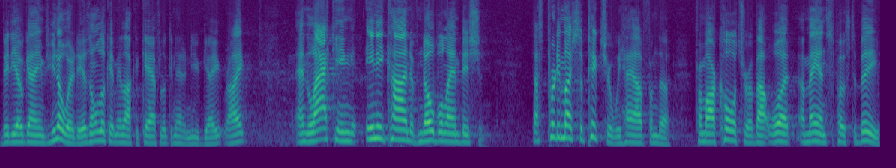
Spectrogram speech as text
Video games. You know what it is. Don't look at me like a calf looking at a new gate, right? And lacking any kind of noble ambition. That's pretty much the picture we have from, the, from our culture about what a man's supposed to be.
